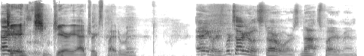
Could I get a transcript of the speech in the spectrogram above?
Ger- geriatric Spider-Man. anyways, we're talking about Star Wars, not Spider-Man.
